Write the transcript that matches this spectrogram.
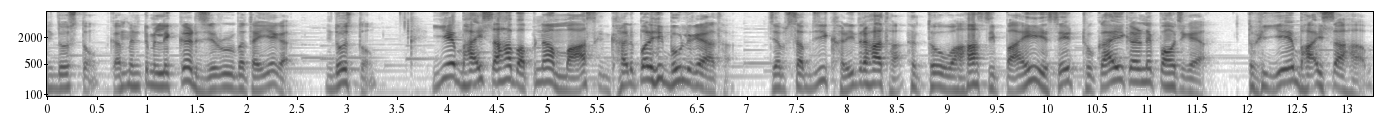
दोस्तों कमेंट में लिखकर ज़रूर बताइएगा। दोस्तों ये भाई साहब अपना मास्क घर पर ही भूल गया था। जब सब्ज़ी खरीद रहा था तो वहाँ सिपाही इसे ठुकाई करने पहुँच गया। तो ये भाई साहब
